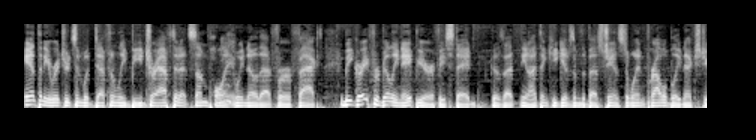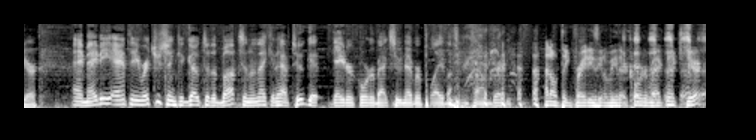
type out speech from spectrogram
Anthony Richardson would definitely be drafted at some point. We know that for a fact. It'd be great for Billy Napier if he stayed because I, you know, I think he gives him the best chance to win probably next year. Hey, maybe Anthony Richardson could go to the Bucks, and then they could have two Gator quarterbacks who never play behind Tom Brady. I don't think Brady's going to be their quarterback next year,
